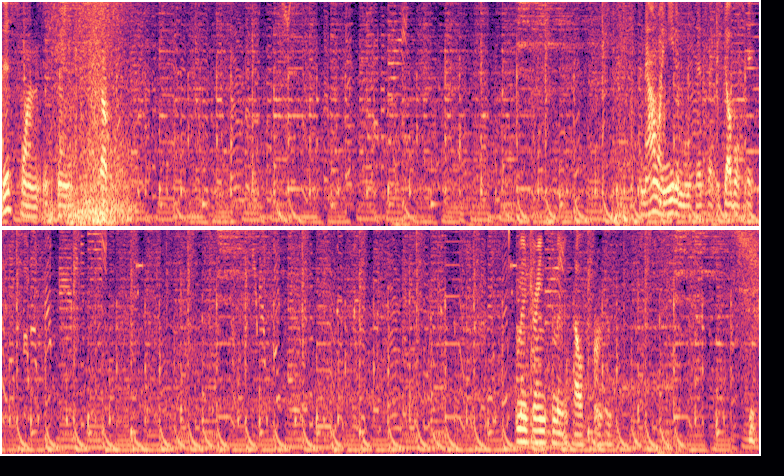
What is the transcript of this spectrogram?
This one is going to be trouble. Now I need a move that's like a double hit. I'm gonna drain some of his health from him. He's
